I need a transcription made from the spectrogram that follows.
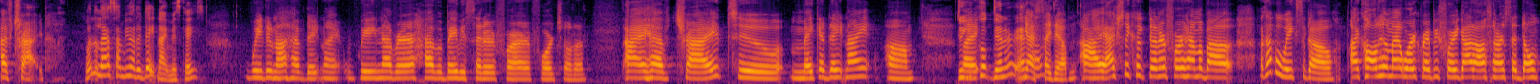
I've tried. When the last time you had a date night, Miss Cates? We do not have date night. We never have a babysitter for our four children. I have tried to make a date night. Um, Do you cook dinner at yes, home? I do. I actually cooked dinner for him about a couple weeks ago. I called him at work right before he got off, and I said, "Don't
